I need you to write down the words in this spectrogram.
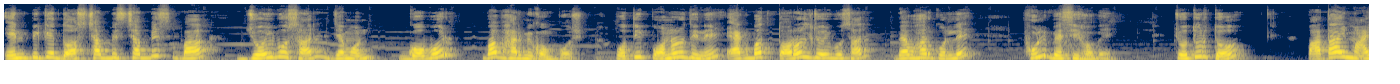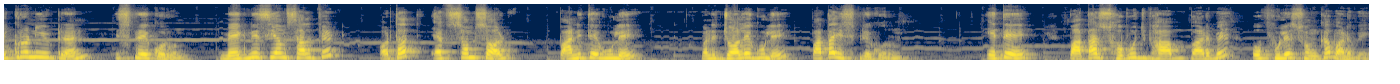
এনপিকে দশ ছাব্বিশ ছাব্বিশ বা জৈব সার যেমন গোবর বা ভার্মিকম্পোস্ট। প্রতি পনেরো দিনে একবার তরল জৈব সার ব্যবহার করলে ফুল বেশি হবে। চতুর্থ, পাতায় মাইক্রোনিউট্রেন স্প্রে করুন। ম্যাগনেসিয়াম সালফেট, অর্থাৎ এপসম সল্ট পানিতে গুলে মানে জলে গুলে পাতায় স্প্রে করুন। এতে পাতার সবুজ ভাব বাড়বে ও ফুলের সংখ্যা বাড়বে।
